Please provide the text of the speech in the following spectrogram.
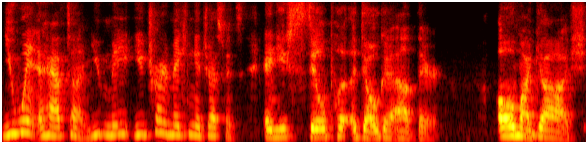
You went at halftime. You made you tried making adjustments, and you still put Edoga out there. Oh my gosh!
